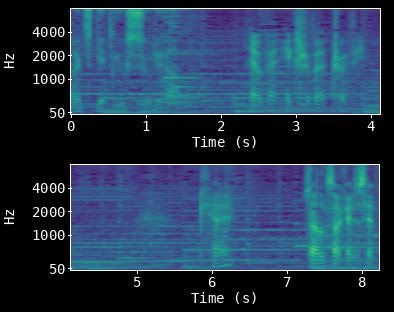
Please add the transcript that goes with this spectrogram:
Let's get you suited up. There we go, extrovert trophy. Okay. So it looks like I just have.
